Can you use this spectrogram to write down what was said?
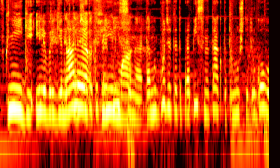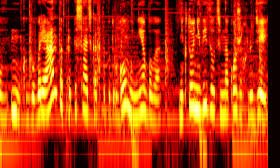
в книге или в Так там оригинале так и фильма. прописано. Там и будет это прописано так, потому что другого ну, как бы варианта прописать как-то по-другому не было. Никто не видел темнокожих людей.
